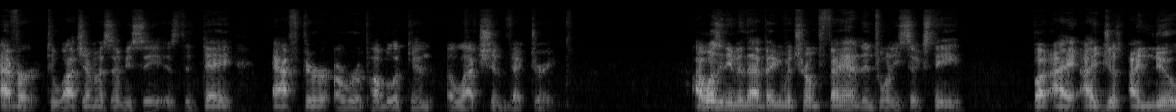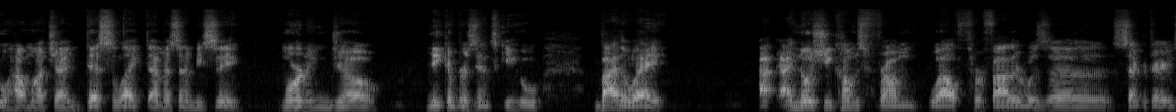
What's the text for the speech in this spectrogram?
ever to watch MSNBC is the day after a Republican election victory. I wasn't even that big of a Trump fan in 2016, but I, I just I knew how much I disliked MSNBC. Morning Joe, Mika Brzezinski, who, by the way, I, I know she comes from wealth. Her father was a secretary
